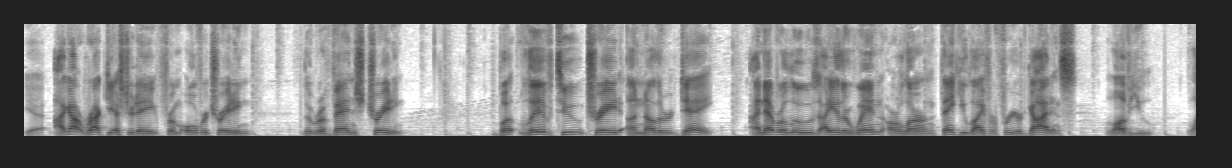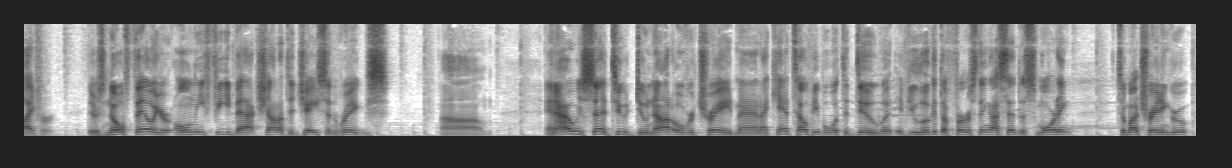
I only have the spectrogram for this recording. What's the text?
Yeah. I got wrecked yesterday from over trading the revenge trading, but live to trade another day. I never lose. I either win or learn. Thank you, Lifer, for your guidance. Love you, Lifer. There's no failure, only feedback. Shout out to Jason Riggs. Um, and I always said, too, do not overtrade, man. I can't tell people what to do, but if you look at the first thing I said this morning to my trading group,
